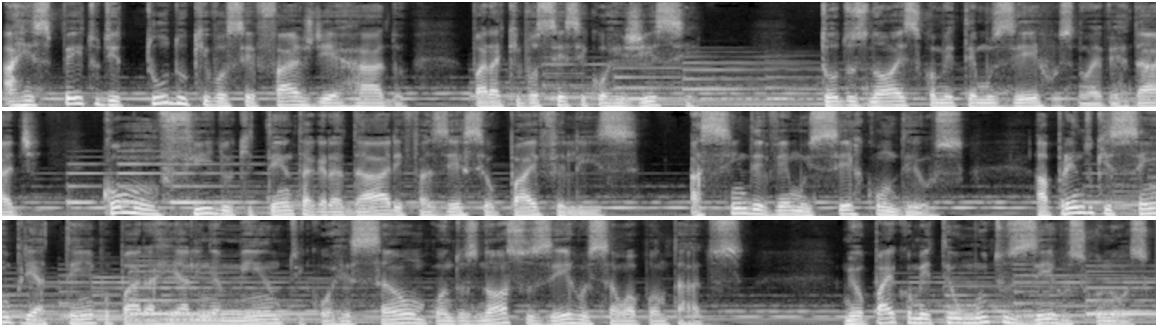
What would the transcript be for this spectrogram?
a respeito de tudo o que você faz de errado para que você se corrigisse? Todos nós cometemos erros, não é verdade? Como um filho que tenta agradar e fazer seu pai feliz, assim devemos ser com Deus. Aprendo que sempre há tempo para realinhamento e correção quando os nossos erros são apontados. Meu pai cometeu muitos erros conosco.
